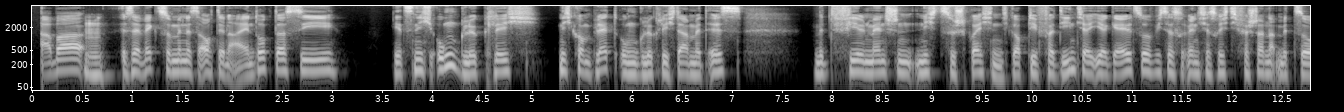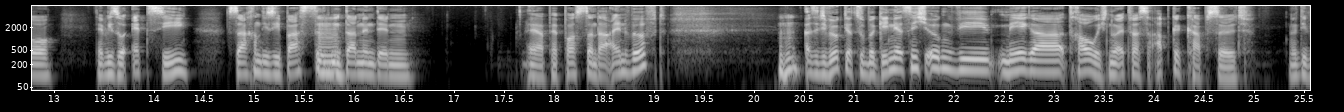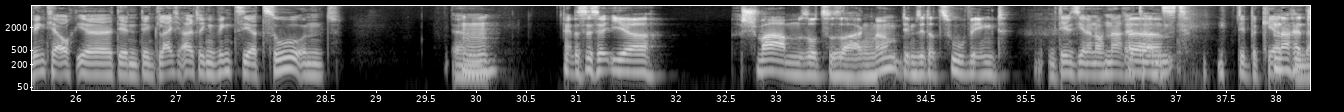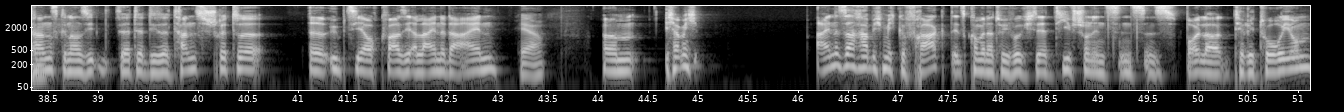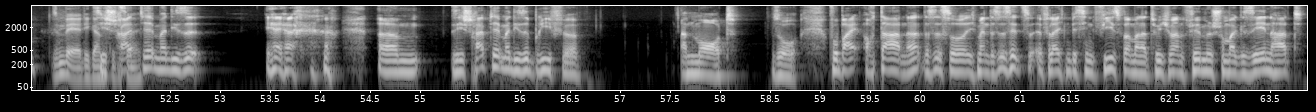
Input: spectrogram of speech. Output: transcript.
Aber mhm. es erweckt zumindest auch den Eindruck, dass sie jetzt nicht unglücklich, nicht komplett unglücklich damit ist, mit vielen Menschen nicht zu sprechen. Ich glaube, die verdient ja ihr Geld so, wie ich das, wenn ich das richtig verstanden habe, mit so ja, wie so Etsy, Sachen, die sie bastelt mhm. und dann in den, ja, per Post dann da einwirft. Mhm. Also die wirkt ja zu Beginn jetzt nicht irgendwie mega traurig, nur etwas abgekapselt. Ne, die winkt ja auch ihr, den, den Gleichaltrigen winkt sie ja zu und ähm, mhm. Ja, das ist ja ihr Schwarm sozusagen, ne? dem sie dazu winkt. Dem sie dann auch nachher ähm, tanzt. Die Bekehrten. Nachher dann. tanzt, genau. Sie, sie hat ja diese Tanzschritte, äh, übt sie ja auch quasi alleine da ein. Ja. Ähm, ich habe mich, eine Sache habe ich mich gefragt, jetzt kommen wir natürlich wirklich sehr tief schon ins, ins, ins Spoiler-Territorium. Sind wir ja die ganze Zeit. Sie schreibt Zeit. ja immer diese, ja, ja, ähm, sie schreibt ja immer diese Briefe an Mord. So. Wobei auch da, ne, das ist so, ich meine, das ist jetzt vielleicht ein bisschen fies, weil man natürlich, wenn man Filme schon mal gesehen hat,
